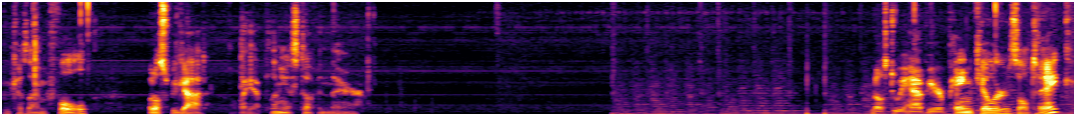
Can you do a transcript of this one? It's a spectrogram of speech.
because I'm full. What else we got? Oh, yeah, plenty of stuff in there. What else do we have here? Painkillers, I'll take.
